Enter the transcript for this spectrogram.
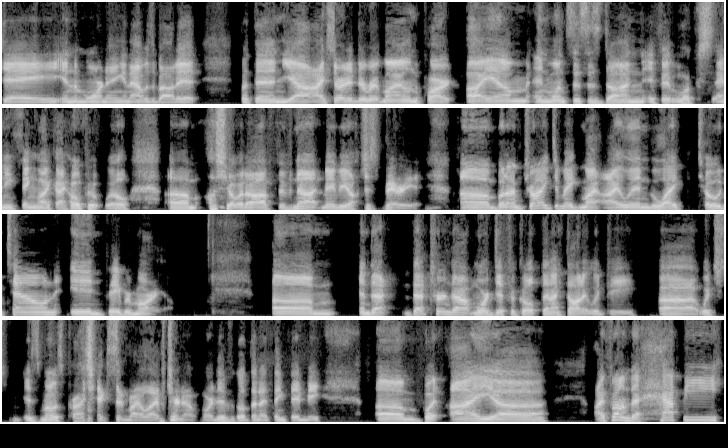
day in the morning and that was about it. But then yeah, I started to rip my own apart. I am, and once this is done, if it looks anything like I hope it will, um, I'll show it off. If not, maybe I'll just bury it. Um, but I'm trying to make my island like Toad Town in Paper Mario. Um, and that that turned out more difficult than I thought it would be. Uh, which is most projects in my life turn out more difficult than I think they'd be. Um, but I uh, I found a happy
